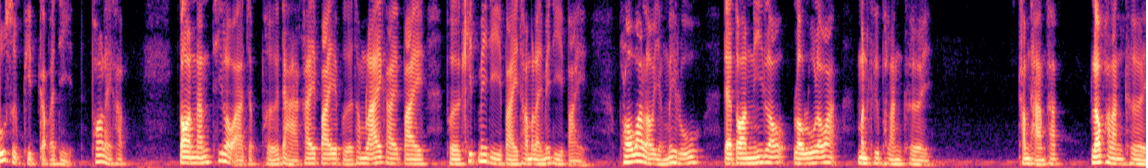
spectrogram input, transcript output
รู้สึกผิดกับอดีต เพราะอะไรครับ ตอนนั้นที่เราอาจจะเผลอด่าใครไป เผลอทำร้ายใครไป เผลอคิดไม่ดีไปทำอะไรไม่ดีไป เพราะว่าเรายังไม่รู้ แต่ตอนนี้เราเรารู้แล้วว่า มันคือพลังเคยคำถามครับ แล้วพลังเคย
